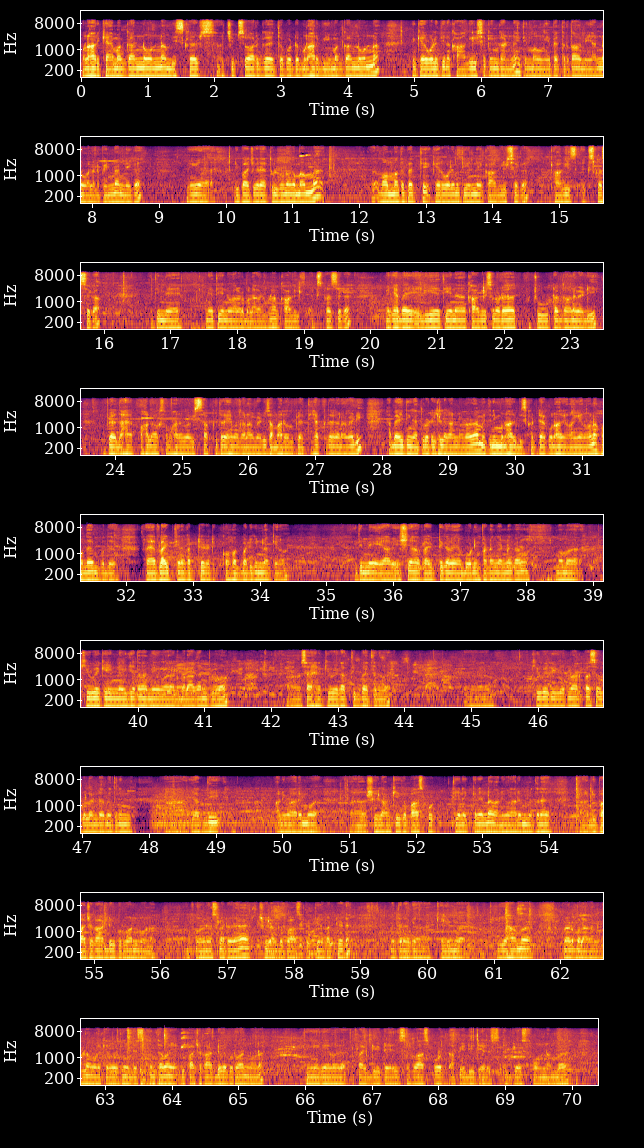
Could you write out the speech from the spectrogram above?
මොනහරි කෑමක් ගන්න ඔන්න බිස්කට්ස් චිප්ස වර්ග එතකොට මොනහරි බීමක් ගන්න ඔන්න කෙරවල තින කාගිල්ෂකෙන් ගන්න. ඉතින් මං ඒ පැතරතාව මේ යන්න. වලට පෙන්න්න එක මේ ඩිපාචිකර ඇතුල් වුණග මම්ම වම්මත පැත්තේ කෙරවලම තියෙන්නේ කාගිල්ෂ එක කාගිල්ස් එක්ස්ප්‍රස් එක. ඉතින් මේ මේ තියෙන වලට බලාගන්න පුලන් කාගිල්ස් එක්ස්ප්‍රස් එක. මේක හැබැයි එලියේ තියෙන කාගිල්සලොට චූටක් ගාන වැඩි. රුපියල් දහ පහලක් සමහරව විස්සක් විතර එහෙම ගණන් වැඩි. සමහර රුපියල් 30ක් විතර ගණන් වැඩි. හැබැයි ඉතින් අතුරට ගිහලා ගන්නවට මෙතනින් මොන හරි බිස්කට් එකක් උනා හරි අරන් යනවනම් හොඳයි. මොකද රෑ ෆ්ලයිට් තියෙන කට්ටියට කොහොමද බඩගින්නක් එනවා. ඉතින් මේ ආවේශයා ෆ්ලයිට් එක මේ බෝඩින් පටන් ගන්නකම් මම කිව් එකේ ඉන්න විදිහ තමයි මේ ඔයාලට බලා ගන්න පුළුවන් සෑහෙන කිව් එකක් තිබ්බ ඇත්තටම. කිව් එක ඉවරනාට පස්සේ ඔයගොල්ලන්ට මෙතනින් යද්දී අනිවාරෙන්ම ශ්‍රී ලංකීක පාස්පොට් තියෙනෙක් කෙනෙන්න අනිවාරෙන් මෙතන ඩිපාච කාඩ්ඩය පුරුවන් ඕන. ෆෝනස්ලට නෑ ශ්‍රී ලංක පාස්පොට් තියෙන කට්ටයට. මෙතන කෙලින්ම ගියහම ලට බලාගන්න පුල ම කෙවකින් ඩෙස්කින් තමයි ඩිපාච කාඩ්ඩය පුරුවන් ඕන. තිගේ ෆයිඩ ඩීටේල්ස් පාස්පෝට් අපි ඩීටේල්ස් ඩ්‍රෙස් ෆෝන් නම්බර්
